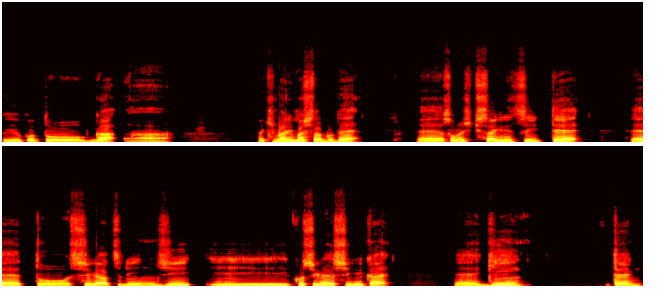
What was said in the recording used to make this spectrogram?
いうことが決まりましたので、えーその引き下げについて、えーっと4月臨時越谷市議会、えー議員、店、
